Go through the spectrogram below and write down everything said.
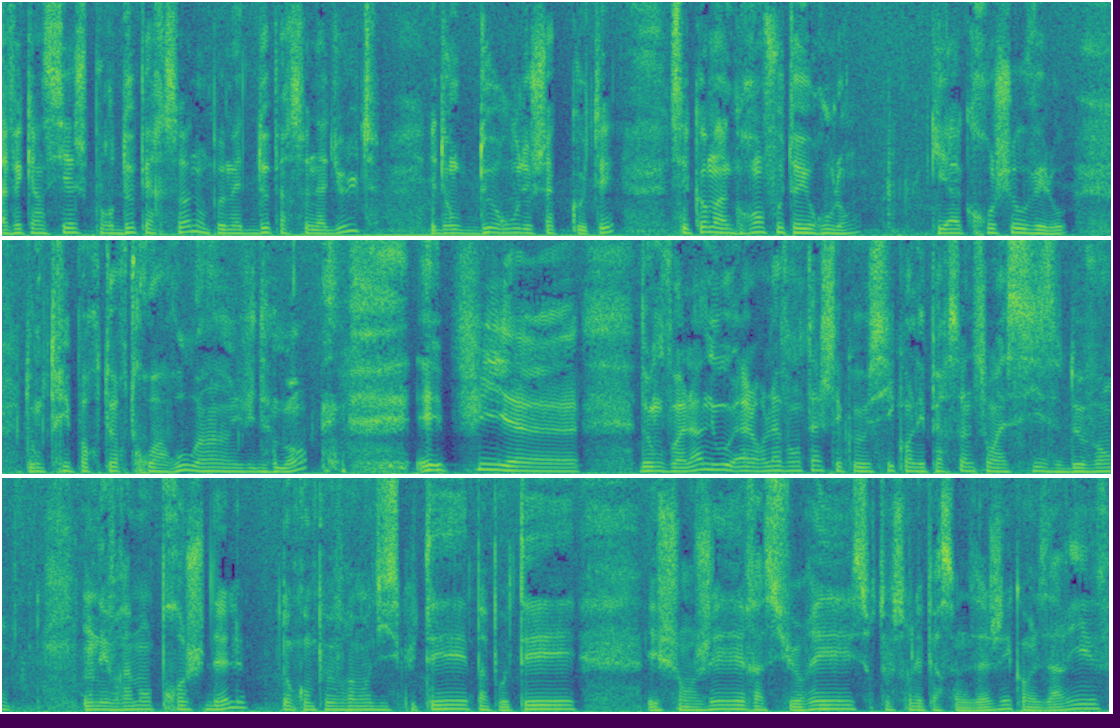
avec un siège pour deux personnes. On peut mettre deux personnes adultes et donc deux roues de chaque côté. C'est comme un grand fauteuil roulant qui est accroché au vélo. Donc triporteur trois roues, hein, évidemment. Et puis, euh, donc voilà, nous, alors l'avantage c'est que aussi quand les personnes sont assises devant, on est vraiment proche d'elles. Donc on peut vraiment discuter, papoter, échanger, rassurer, surtout sur les personnes âgées quand elles arrivent.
